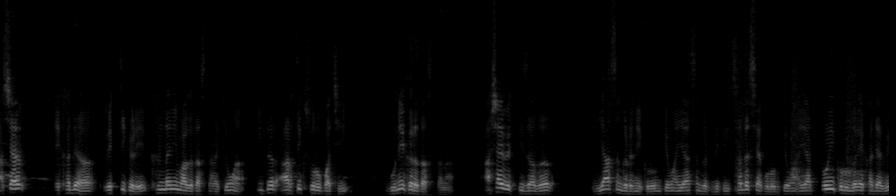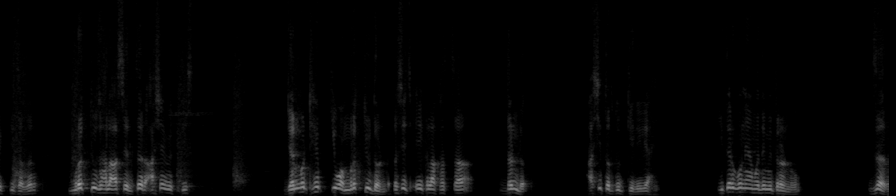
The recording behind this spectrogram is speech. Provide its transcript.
अशा एखाद्या व्यक्तीकडे खंडणी मागत असताना किंवा इतर आर्थिक स्वरूपाची गुन्हे करत असताना अशा व्यक्तीचा जर या संघटनेकडून किंवा या संघटनेतील सदस्याकडून किंवा या टोळीकडून जर एखाद्या व्यक्तीचा जर मृत्यू झाला असेल तर अशा व्यक्तीस जन्मठेप किंवा मृत्यूदंड तसेच एक लाखाचा दंड अशी तरतूद केलेली आहे. इतर गुन्ह्यामध्ये मित्रांनो जर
